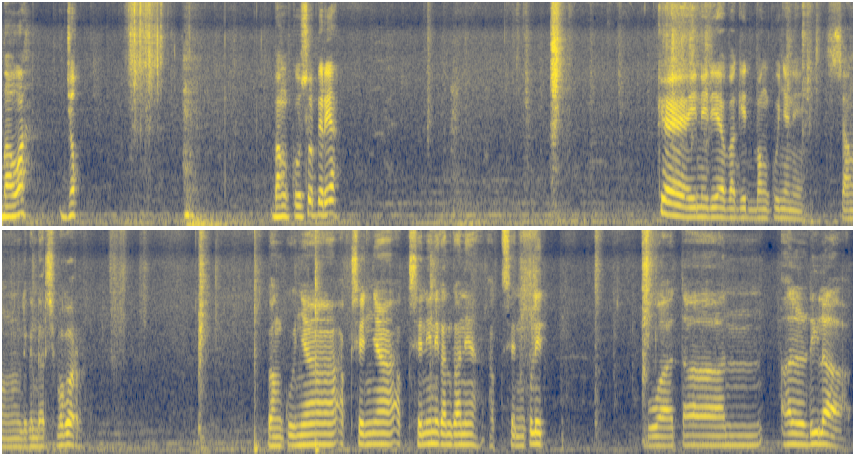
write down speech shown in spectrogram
bawah jok. Bangku sopir ya oke ini dia bagian bangkunya nih sang legendaris Bogor. Bangkunya aksennya aksen ini kan kan ya aksen kulit. Buatan Aldila.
